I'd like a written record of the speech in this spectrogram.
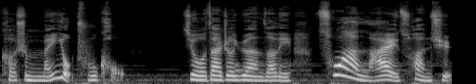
可是没有出口，就在这院子里窜来窜去，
